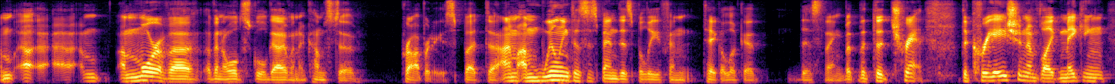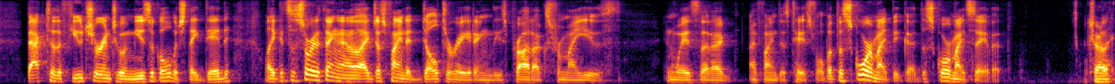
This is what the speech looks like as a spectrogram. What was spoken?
I'm, uh, I'm I'm more of a of an old school guy when it comes to properties. But uh, I'm I'm willing to suspend disbelief and take a look at this thing. But the the, tra- the creation of like making Back to the Future into a musical, which they did, like it's the sort of thing I, I just find adulterating these products from my youth in ways that I I find distasteful. But the score might be good. The score might save it. Charlie.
